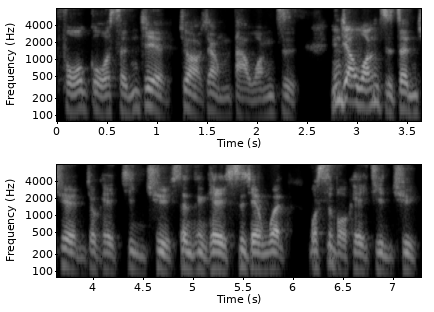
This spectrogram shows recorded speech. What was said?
佛国神界，就好像我们打网址，你只要网址正确，你就可以进去，甚至可以事先问我是否可以进去。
